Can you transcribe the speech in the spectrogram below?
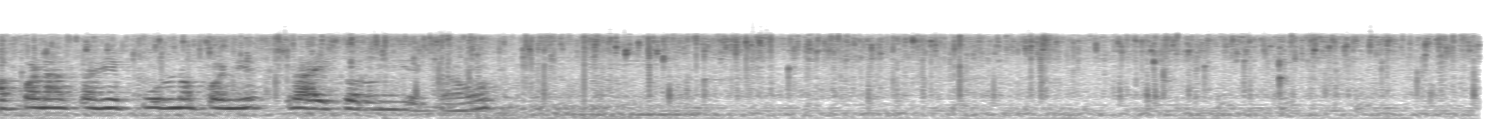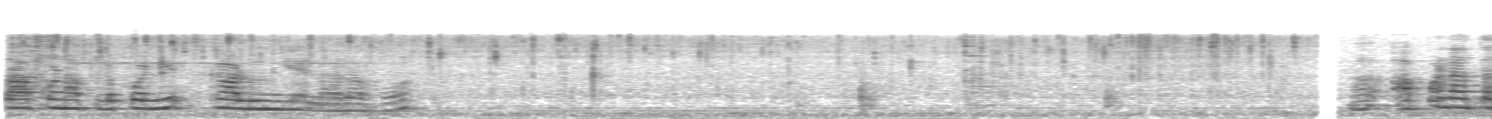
आपण आता हे पूर्णपणे फ्राय करून घेत आहोत. आता आपण आपलं पनीर काढून घेणार आहोत. आपण आता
